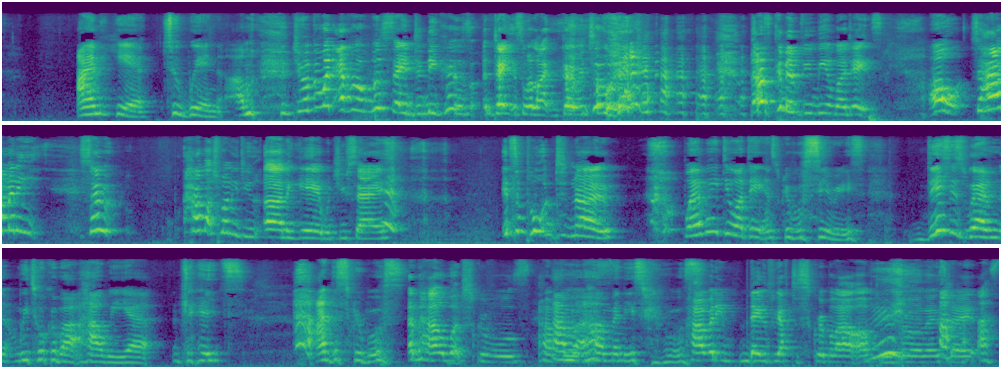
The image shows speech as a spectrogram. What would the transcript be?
I'm here to win. Um, Do you remember when everyone was saying Danica's dates were like going to win? That's going to be me and my dates. oh, So how many? So how much money do you earn a year? Would you say? It's important to know. when we do our date and scribble series, this is when we talk about how we uh, date. and the scribbles. and how much scribbles? How, we- how many scribbles? how many names we have to scribble out after we go on those dates?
